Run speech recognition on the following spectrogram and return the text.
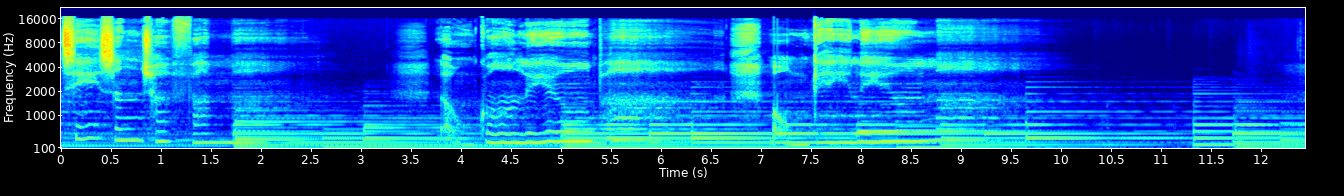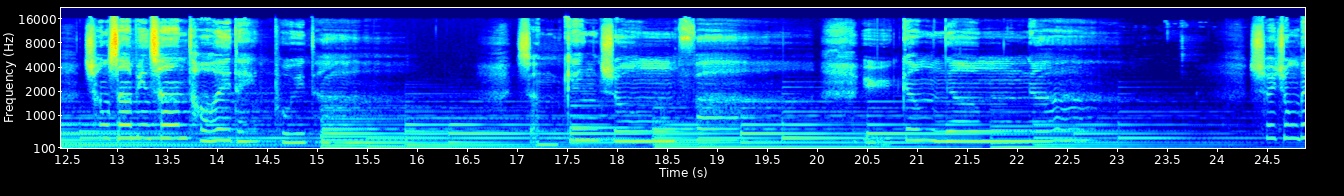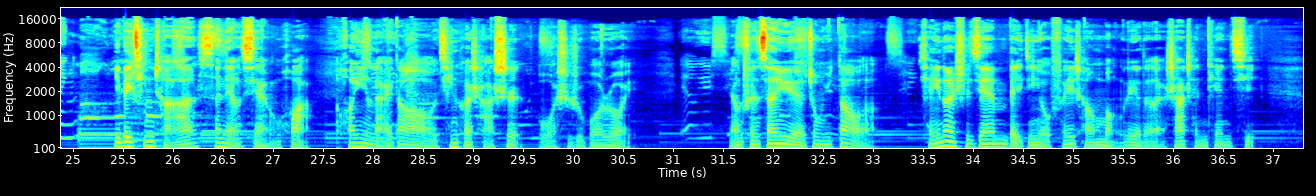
便开始伸出发毛，流过了吧，忘记了吗？冲沙边餐台的配搭，曾经种花，如今暗哑。谁仲并冇一杯清茶，三两闲话，欢迎来到清河茶室，我是主播 Roy。阳春三月终于到了，前一段时间北京有非常猛烈的沙尘天气，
